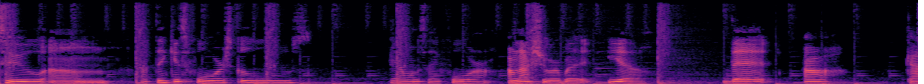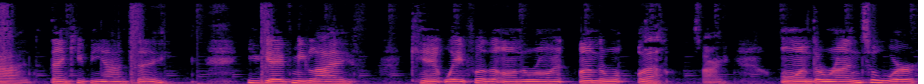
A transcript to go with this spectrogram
to um I think it's four schools. Yeah, I want to say four. I'm not sure, but yeah, that. Oh God, thank you, Beyonce. You gave me life. Can't wait for the on the run on the uh, sorry on the run tour.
